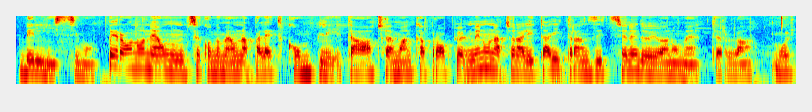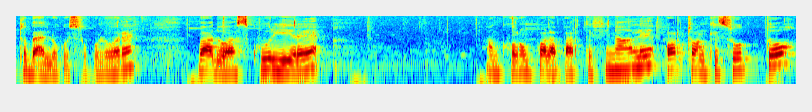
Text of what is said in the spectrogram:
bellissimo. Però non è un, secondo me una palette completa cioè manca proprio almeno una tonalità di transizione dovevano metterla. Molto bello questo colore. Vado a scurire ancora un po' la parte finale. Porto anche sotto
